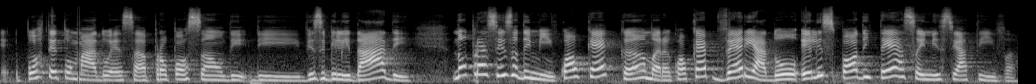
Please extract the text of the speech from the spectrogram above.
eh, por ter tomado essa proporção de, de visibilidade, não precisa de mim. Qualquer Câmara, qualquer vereador, eles podem ter essa iniciativa.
